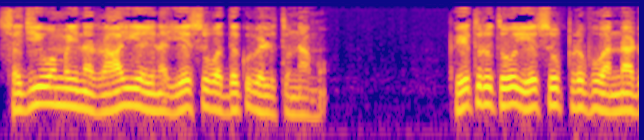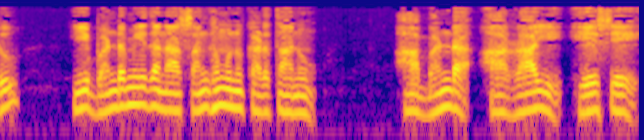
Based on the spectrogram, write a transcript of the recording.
సజీవమైన రాయి అయిన యేసు వద్దకు వెళుతున్నాము. పేతురుతో యేసు ప్రభు అన్నాడు ఈ బండ మీద నా సంఘమును కడతాను. ఆ బండ ఆ రాయి ఏసే.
